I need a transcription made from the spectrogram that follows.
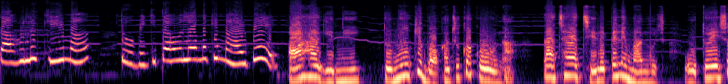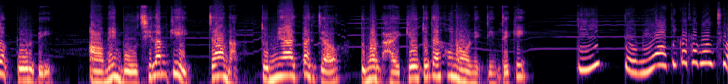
তাহলে কি মা? তুমি কি তাহলে আমাকে মারবে? আহা গিন্নি তুমি ওকে বকাঝোকা করো না। তাছাড়া ছেলে পেলে মানুষ ও তো এসব বলবেই। আমি বলছিলাম কি যাও না তুমি একবার যাও তোমার ভাইকেও তো দেখো না অনেকদিন থেকে কি? তুমিও একই কথা বলছো?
